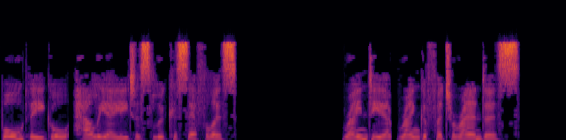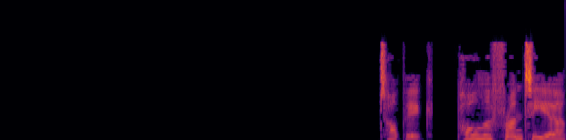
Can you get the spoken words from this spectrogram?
bald eagle Haliaeetus leucocephalus Reindeer Rangifer tarandus. Topic: Polar frontier.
